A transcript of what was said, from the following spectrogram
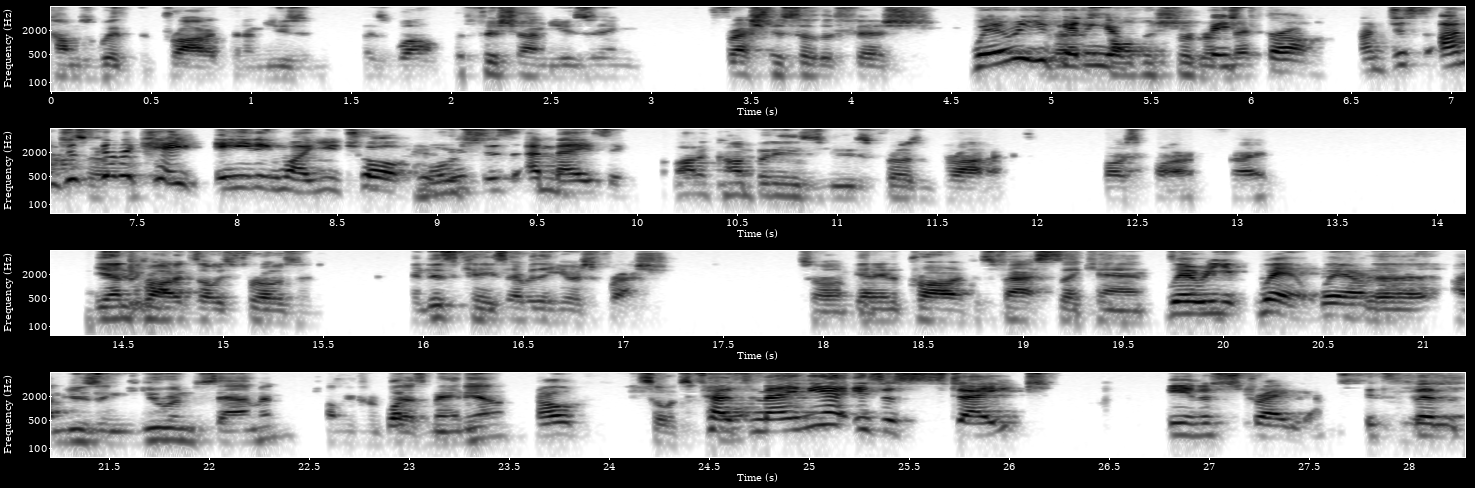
comes with the product that I'm using as well. The fish I'm using, freshness of the fish. Where are you the getting your sugar fish mix. from? I'm just, I'm just So- gonna keep eating while you talk, because this is amazing. A lot of companies use frozen product, for the most part, right? The end product is always frozen. In this case, everything here is fresh. So I'm getting the product as fast as I can. Where are you, where, where? The, I'm using Huon salmon coming from What? Tasmania. Oh, So it's Tasmania is a state in Australia. It's the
